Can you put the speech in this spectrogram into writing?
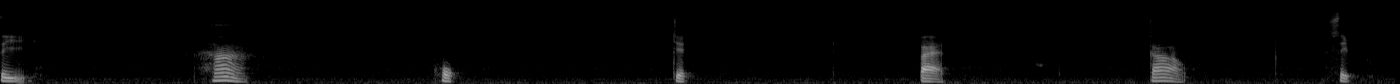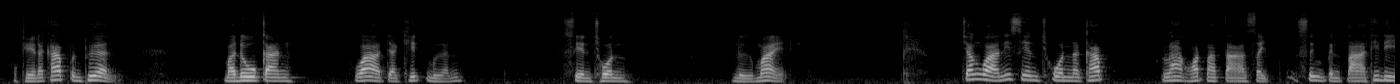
สี่ห้าหกเจ็ดแปดเก้าสิบโอเคนะครับเพื่อนๆ มาดูกันว่าจะคิดเหมือนเซียนชน หรือไม่ จังหวะนี้เซียนชนนะครับ ลากฮอตมาตาสิบซึ่งเป็นตาที่ดี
